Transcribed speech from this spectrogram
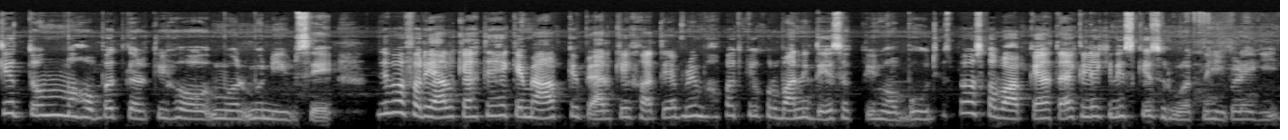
कि तुम मोहब्बत करती हो मुनीब से। वह फरियाल कहते हैं कि, मैं आपके प्यार के खातिर अपनी मोहब्बत की कुर्बानी दे सकती हूँ, अबू। जिस पर उसका बाप कहता है कि, लेकिन इसकी ज़रूरत नहीं पड़ेगी।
